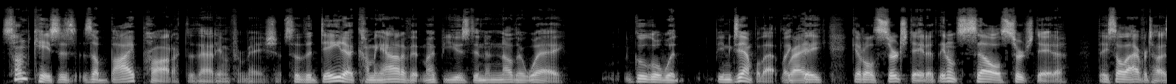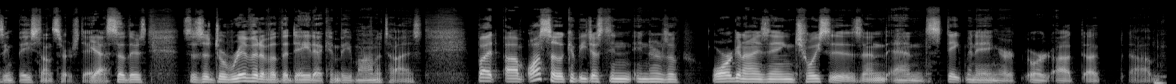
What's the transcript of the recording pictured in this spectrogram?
some cases, is a byproduct of that information. So the data coming out of it might be used in another way. Google would be an example of that. Like Right. they get all the search data. They don't sell search data. They sell advertising based on search data. Yes. So there's so there's a derivative of the data can be monetized, but um, also it could be just in, in terms of organizing choices and and statementing or or uh, uh, um,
